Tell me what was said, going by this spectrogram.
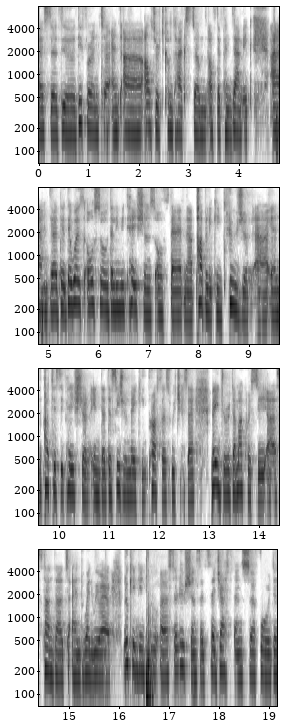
uh, the different uh, and uh, altered context um, of the pandemic. And uh, th there was also the limitations of the uh, public inclusion uh, and participation in the decision-making process, which is a major democracy standard. And when we were looking into solutions and suggestions for the,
